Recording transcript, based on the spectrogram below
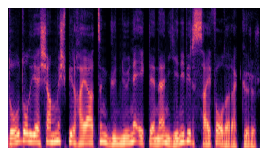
dolu dolu yaşanmış bir hayatın günlüğüne eklenen yeni bir sayfa olarak görür.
